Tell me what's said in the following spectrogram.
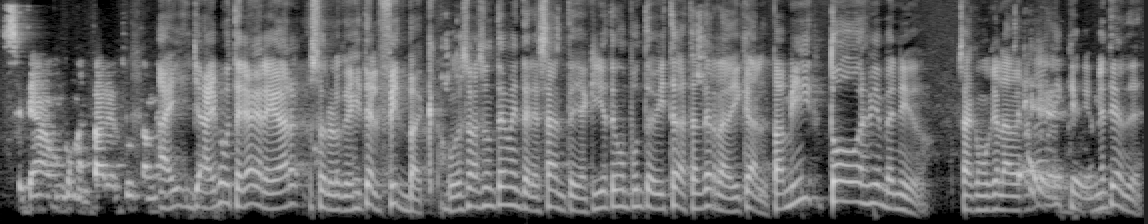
si tienes algún comentario tú también. Ahí, ahí me gustaría agregar sobre lo que dijiste del feedback, porque eso es un tema interesante y aquí yo tengo un punto de vista bastante radical. Para mí, todo es bienvenido. O sea, como que la verdad es que, ¿me entiendes?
